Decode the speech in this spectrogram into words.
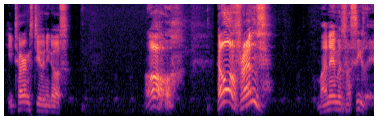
he turns to you and he goes, Oh, hello, friends. My name is Vasily.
